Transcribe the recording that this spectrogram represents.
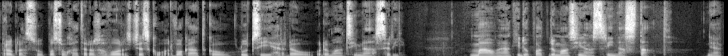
Na proglasu posloucháte rozhovor s českou advokátkou Lucí Hrdou o domácím násilí. Má nějaký dopad domácí násilí na stát? Nějak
